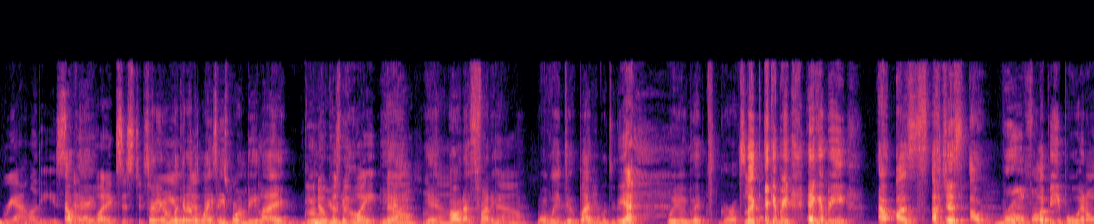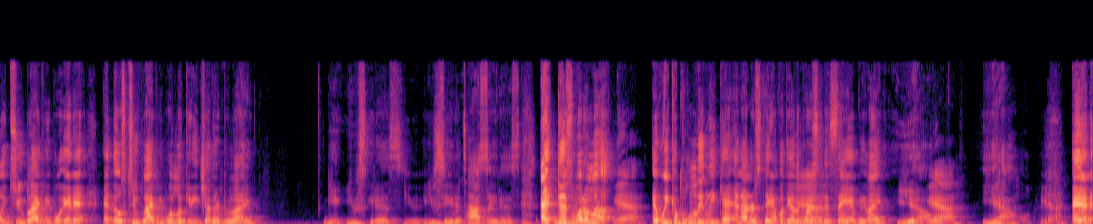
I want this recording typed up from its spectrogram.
realities. Okay. And what existed. So for you don't look at other white people for- and be like, You know because we white? No. Yeah, yeah. Mm-mm. Oh, that's funny. No. Well, we do. Black people do that. Yeah. we do be like, girls. Look, it could be, it could be. A, a- a- just a room full of people and only two black people in it, and those two black people look at each other and be like, "You, you see this? You- you see, see this? I see this." And this would have looked. Yeah. and we completely get and understand what the other Yeah. person is saying. and Be like, "Yo, Yeah. yeah, Yeah. and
